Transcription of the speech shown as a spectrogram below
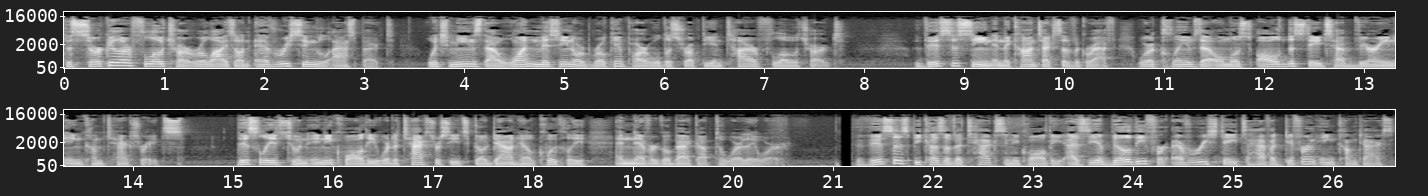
The circular flow chart relies on every single aspect, which means that one missing or broken part will disrupt the entire flow chart. This is seen in the context of a graph, where it claims that almost all of the states have varying income tax rates. This leads to an inequality where the tax receipts go downhill quickly and never go back up to where they were. This is because of the tax inequality, as the ability for every state to have a different income tax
